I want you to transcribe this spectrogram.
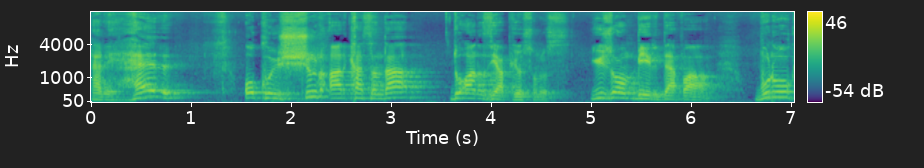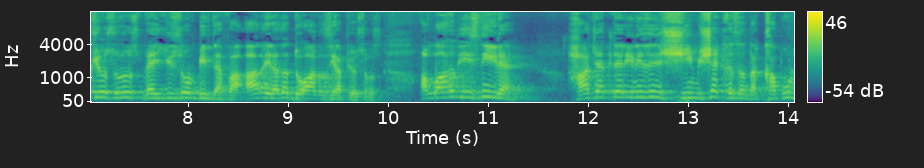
Yani her okuyuşun arkasında duanızı yapıyorsunuz. 111 defa. Bunu okuyorsunuz ve 111 defa arayla da duanızı yapıyorsunuz. Allah'ın izniyle hacetlerinizin şimşek hızında kabul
